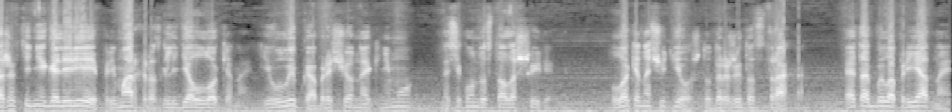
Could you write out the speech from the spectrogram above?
Даже в тени галереи примарх разглядел Локина, и улыбка, обращенная к нему, на секунду стала шире. Локин ощутил, что дрожит от страха. Это было приятно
